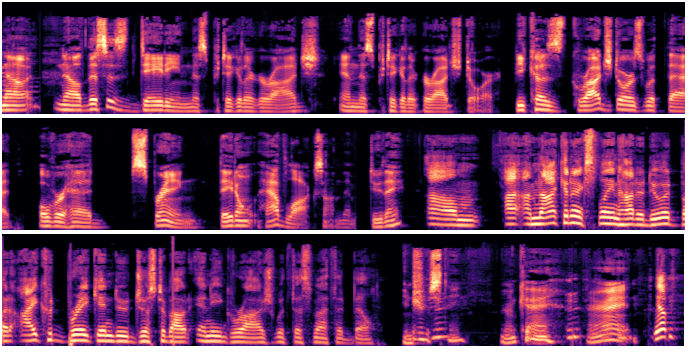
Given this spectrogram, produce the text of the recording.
Now, now this is dating this particular garage and this particular garage door because garage doors with that overhead spring they don't have locks on them, do they? Um, I, am not going to explain how to do it, but I could break into just about any garage with this method, Bill. Interesting. Mm-hmm. Okay. All right. Yep.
